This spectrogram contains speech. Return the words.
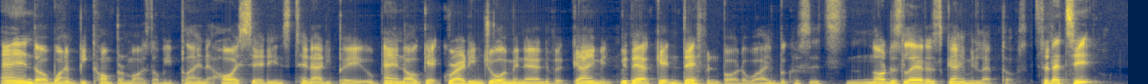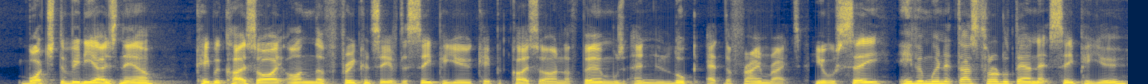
and I won't be compromised. I'll be playing at high settings, 1080p, and I'll get great enjoyment out of it gaming without getting deafened, by the way, because it's not as loud as gaming laptops. So that's it watch the videos now. Keep a close eye on the frequency of the CPU, keep a close eye on the thermals, and look at the frame rates. You will see, even when it does throttle down that CPU,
